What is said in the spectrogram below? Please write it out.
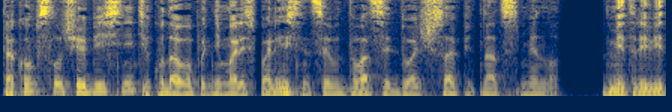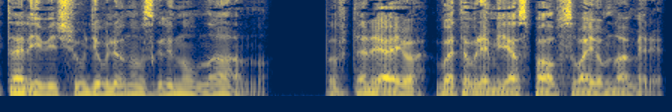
«В таком случае объясните, куда вы поднимались по лестнице в 22 часа 15 минут?» Дмитрий Витальевич удивленно взглянул на Анну. «Повторяю, в это время я спал в своем номере».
